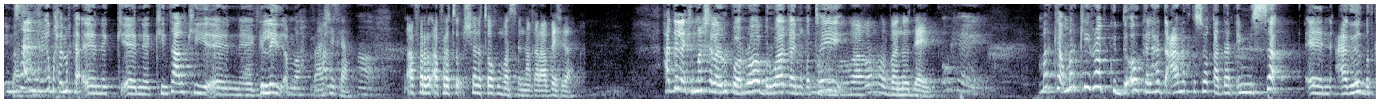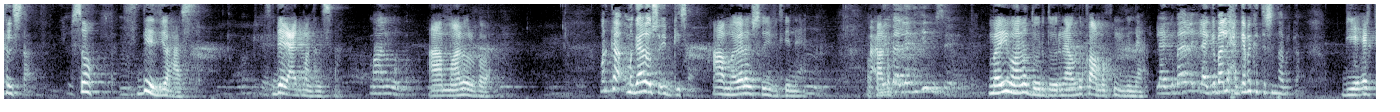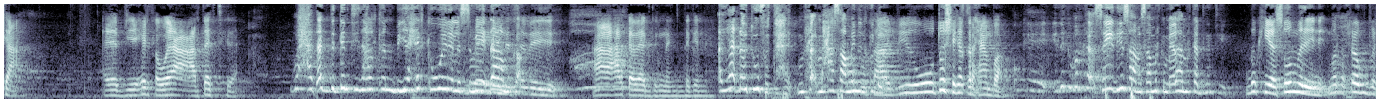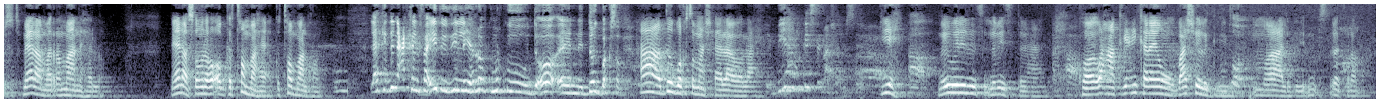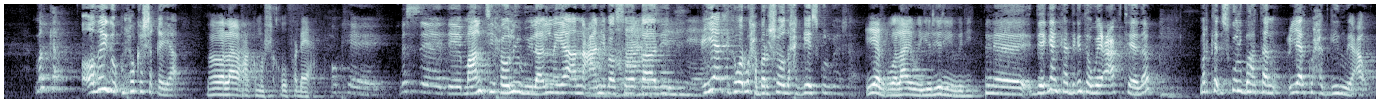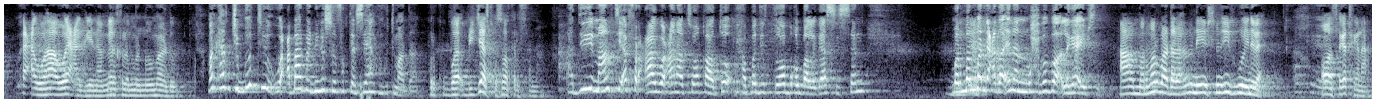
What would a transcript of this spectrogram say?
okay mise aan kaga baxday marka een, een, kiintaalkii een, galleyda ama raashinka Ah. afar afar shan iyo toban kun baan siinaa qaraabixda hadda laakiin maasha allah dhulku waa roob barwaaqay noqotay. Waaqo roob baa noo daayay. Okay marka markii roobku da'oo kale hadda caanaad ka soo qaadaan imise een, caagadood baad ka listaan imso sideed iyo waxaas. Sideed caag baan ka lisaa maalin walba. Haa maalin walbaba marka magaalada u soo iibgeysaan? Haa magaalada soo iibgeynaa. Macmiil baa leedihiin mise mayi waan la doordoorinaa dhulka ama ku iibinaa laagabaali laagabaali xaggee bay ka tirsantaha marka? Biyo xirka ayaa biyo xirka weeca cartaagteeda waxaad ag degantihiin halkan biyo xirka weyne la sameeyey. Dhaamka haa halka waa degna degana ayaa dhowt uu fatahay. Maxa- maxaa saameyn biyuhu wuu dusha ka qarxeenba idinka marka say idiin saameysaa marka meelaha markaad degantihiin dhulkiyaa soo mareyni marka xoog u buuxsato meelaa marna maana helo. Meelaa soo mara oo gartoon baa haya gartoon baan hon laakiin dhinaca kale faa'iido idiin leeyahay roobku markuu een, doog baa ka soo baxa haa doog baa ka soo maasha allah wallaahi. Biyaha ma ka isticmaashaa biyaha? May weli laba isticmaalaan. Ko waxaan kicin karaa baashoo la geliyo. Maa la geliyo sida kale marka odaygu muxuu ka shaqeeyaa? Ma wallaahi waxaa ka mashquul fadhiya okay bas eh, dee maalintii xoolihii buu ilaalinayaa anna caanihi baa soo qaadi. Ciyaalka ka war waxbarashadooda xaggee iskuulka heshaa? Ciyaalku wallaahi way yaryaryihin weli. Deegaankaa deganta weeca agteeda markaad iskuul bahataan ciyaalka waxaad geyn weeca cageynaa meel kale ma noomaa dhow marka hadda jabuuti cabaar bay naga soo fogtaa see halkan ku timaadaan. Warku ba- bijaas ka soo karsanaa haddii maalintii afar caago canaad soo qaado xabadii todoba boqol baa lagaa siisan. Marmar ma dhacdaa inaan waxbaba lagaa iibsan. Haa marmar baa dhagaxuna iibsan iibka weynaba. Oo isaga tagnaa.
